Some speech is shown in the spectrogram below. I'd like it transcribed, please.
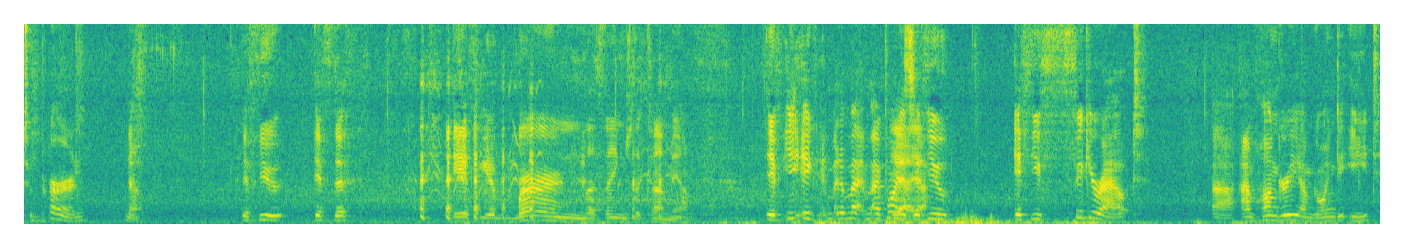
to burn, no. If you if the if you burn the things that come in. if you, it, my, my point Yeah, is if you if you figure out uh, i'm hungry i'm going to eat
